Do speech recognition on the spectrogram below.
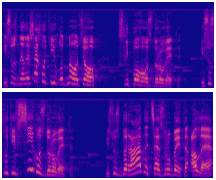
Ісус не лише хотів одного цього сліпого оздоровити. Ісус хотів всіх оздоровити. Ісус би радий це зробити, але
